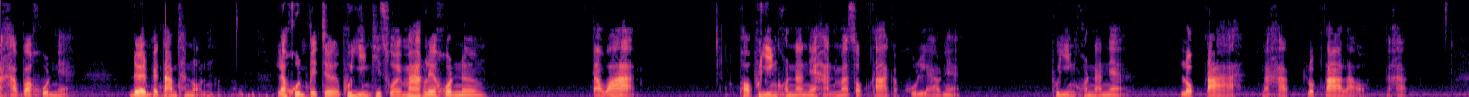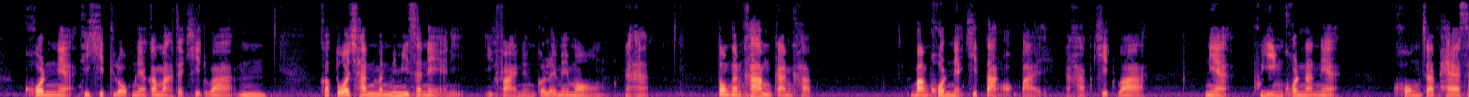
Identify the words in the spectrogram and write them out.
นะครับ ว่าคุณเนี่ยเดินไปตามถนน แล้วคุณไปเจอผู้หญิงที่สวยมากเลยคนหนึ่งแต่ว่า พอผู้หญิงคนนั้นเนี่ยหันมาสบตากับคุณแล้วเนี่ย ผู้หญิงคนนั้นเนี่ย หลบตานะครับ หลบตาเรานะครับ คนเนี่ยที่คิดลบเนี่ยก็มักจะคิดว่า อืม ก็ตัวฉันมันไม่มีเสน่ห์นี่ อีกฝ่ายหนึ่งก็เลยไม่มองนะฮะตรงกันข้ามกันครับ บางคนเนี่ยคิดต่างออกไปนะครับ คิดว่า เนี่ย ผู้หญิงคนนั้นเนี่ย คงจะแพ้เส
